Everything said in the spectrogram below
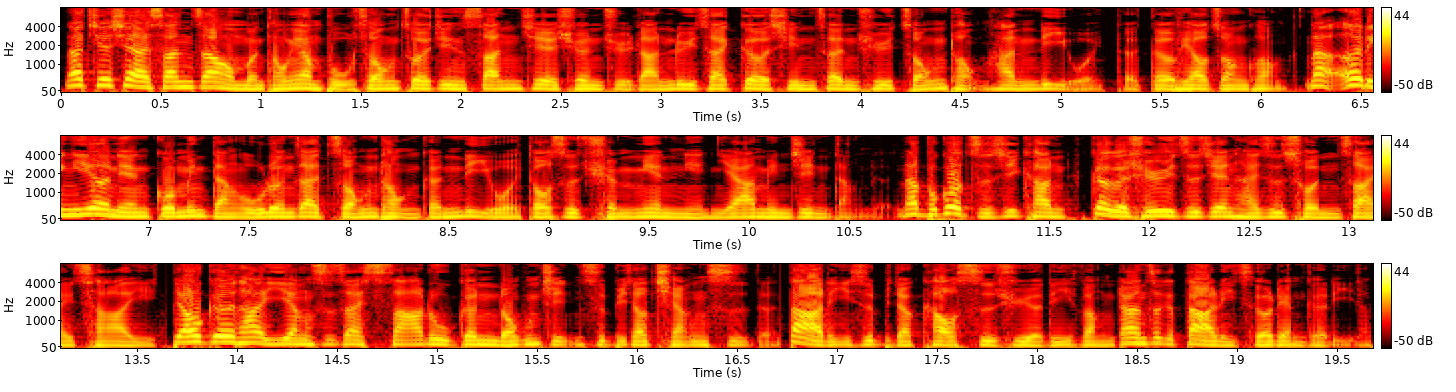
那接下来三张，我们同样补充最近三届选举蓝绿在各行政区总统和立委的得票状况。那二零一二年国民党无论在总统跟立委都是全面碾压民进党的。那不过仔细看各个区域之间还是存在差异。彪哥他一样是在沙鹿跟龙井是比较强势的，大理是比较靠市区的地方，但这个大理只有两个里啊。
